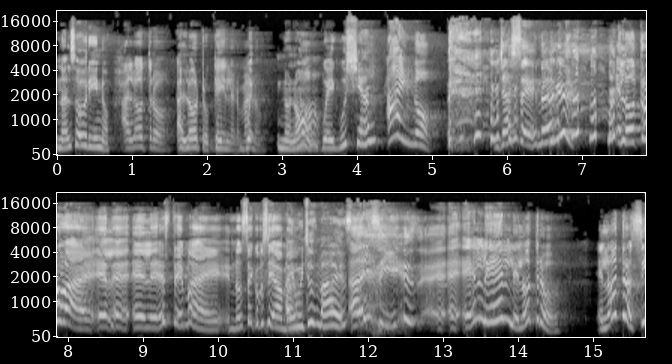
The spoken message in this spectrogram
No al sobrino, ¿Al otro? al otro. Que Del hermano. No, no, No. Wei Wuxian. ¡Ay, no! ya sé. ¿no? El otro mae, el, el, el- este mae, no sé cómo se llama. Hay muchos más. Ay, sí. eh, eh, él, él, el otro. El otro, sí,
